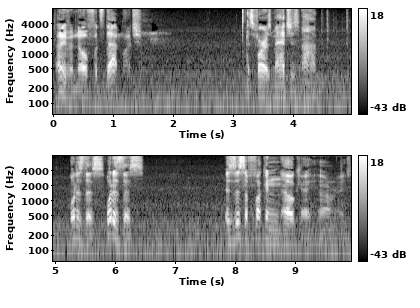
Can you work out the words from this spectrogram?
I don't even know if it's that much. As far as matches, ah, what is this? What is this? Is this a fucking okay? All right.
